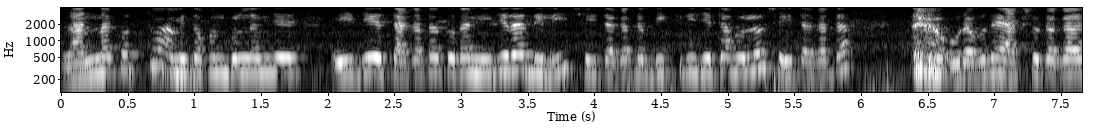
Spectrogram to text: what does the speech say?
রান্না করতো আমি তখন বললাম যে এই যে টাকাটা তোরা নিজেরা দিলি সেই টাকাটা বিক্রি যেটা হলো সেই টাকাটা ওরা বোধহয় একশো টাকার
